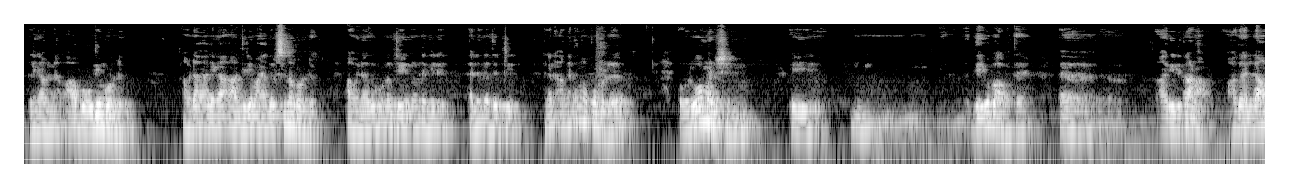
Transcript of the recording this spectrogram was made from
അല്ലെങ്കിൽ അവന് ആ ബോധ്യം കൊണ്ട് അവന്റെ അല്ലെങ്കിൽ ആന്തരികമായ ദർശനം കൊണ്ട് അവനത് ഗുണം ചെയ്യുന്നുണ്ടെങ്കിൽ അല്ലെങ്കിൽ തെറ്റ്? അങ്ങനെ അങ്ങനെ നോക്കുമ്പോൾ ഓരോ മനുഷ്യനും ഈ ദൈവഭാവത്തെ ആ രീതിയിൽ കാണാം. അതെല്ലാം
